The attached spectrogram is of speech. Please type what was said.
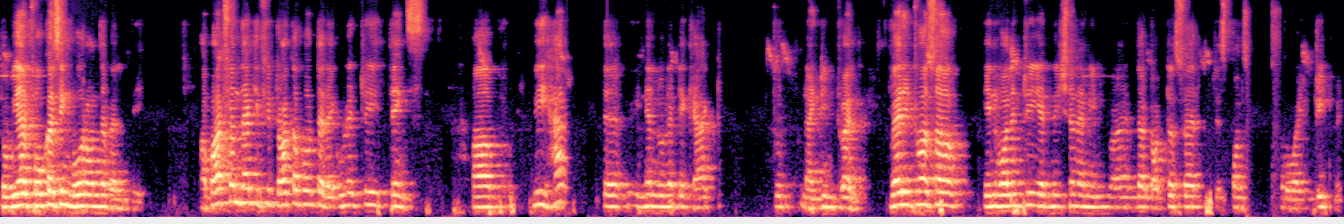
So we are focusing more on the well-being. Apart from that, if you talk about the regulatory things, uh, we have the Indian Lunatic Act to 1912, where it was a involuntary admission and, in, and the doctors were responsible for providing treatment.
